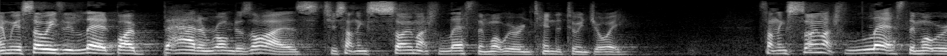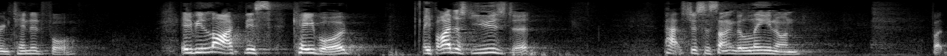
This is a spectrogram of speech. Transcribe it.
and we are so easily led by bad and wrong desires to something so much less than what we were intended to enjoy. Something so much less than what we were intended for. It'd be like this keyboard, if I just used it, perhaps just as something to lean on. But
